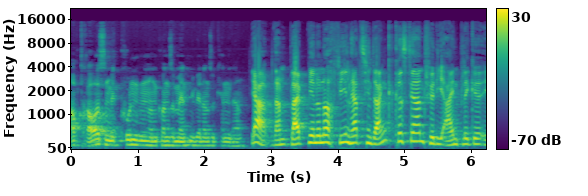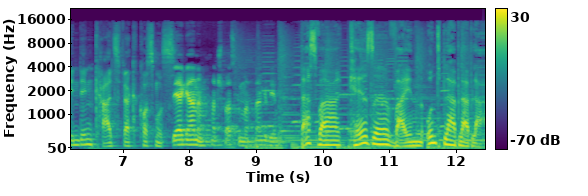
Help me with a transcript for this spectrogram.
auch draußen mit Kunden und Konsumenten, die wir dann so kennenlernen. Ja, dann bleibt mir nur noch vielen herzlichen Dank, Christian, für die Einblicke in den Karlsberg-Kosmos. Sehr gerne. Hat Spaß gemacht. Danke dir. Das war Käse, Wein und bla bla bla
